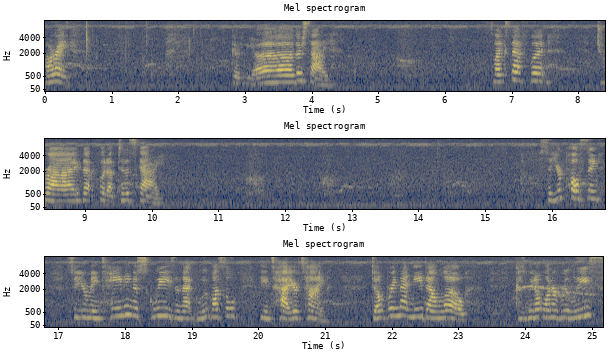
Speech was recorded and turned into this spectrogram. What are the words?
All right. Go to the other side. Flex that foot. Drive that foot up to the sky. So you're pulsing, so you're maintaining a squeeze in that glute muscle the entire time. Don't bring that knee down low because we don't want to release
